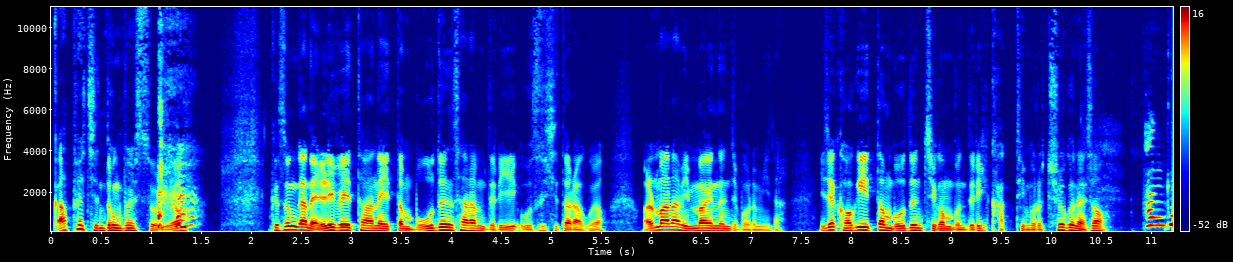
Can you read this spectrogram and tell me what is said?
카페 진동벨 소리요. 그 순간 엘리베이터 안에 있던 모든 사람들이 웃으시더라고요. 얼마나 민망했는지 모릅니다. 이제 거기 있던 모든 직원분들이 각 팀으로 출근해서 방금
